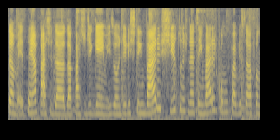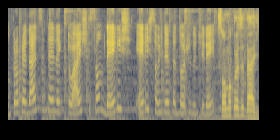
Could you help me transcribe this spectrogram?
também tem a parte da, da parte de games, onde eles têm vários títulos, né? Tem vários, como o Fabrício estava falando, propriedades intelectuais que são deles, eles são os detentores do direito. Só uma curiosidade,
